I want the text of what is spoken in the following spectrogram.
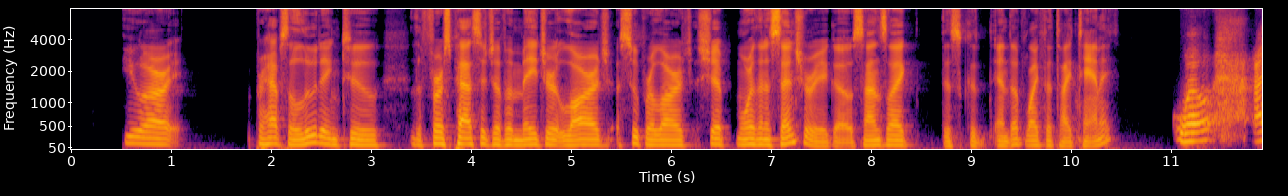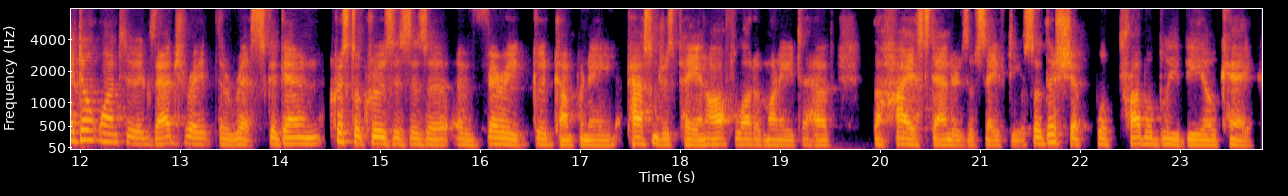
You are perhaps alluding to the first passage of a major, large, super large ship more than a century ago. Sounds like this could end up like the Titanic. Well, I don't want to exaggerate the risk. Again, Crystal Cruises is a, a, very good company. Passengers pay an awful lot of money to have the highest standards of safety. So this ship will probably be okay.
